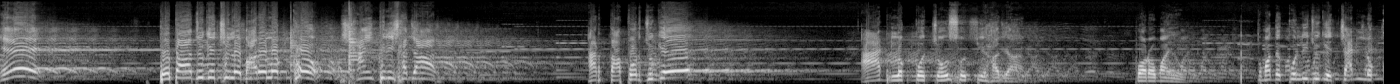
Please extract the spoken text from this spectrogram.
এ তেতা যুগে ছিল বারো লক্ষ সাঁত্রিশ হাজার। আর তাপর যুগে আট লক্ষ চৌষট্টি হাজার। পরমায়ু। তোমাদের কলিযুগে চার লক্ষ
